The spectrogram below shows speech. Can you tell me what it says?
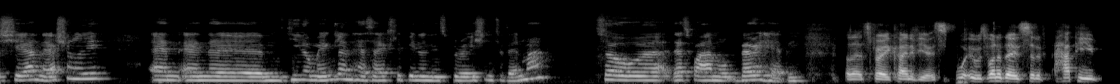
share nationally, and and um, Genome England has actually been an inspiration to Denmark. So uh, that's why I'm very happy. Well, that's very kind of you. It's, it was one of those sort of happy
